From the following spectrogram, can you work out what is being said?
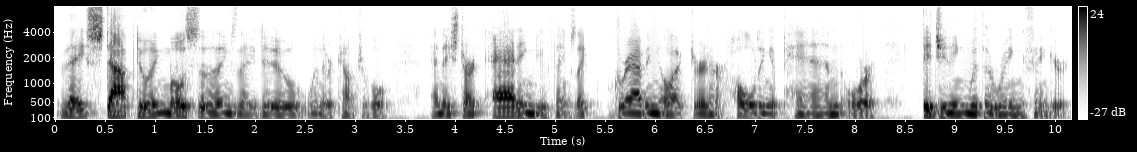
they stop doing most of the things they do when they're comfortable and they start adding new things like grabbing a lectern or holding a pen or fidgeting with a ring finger.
